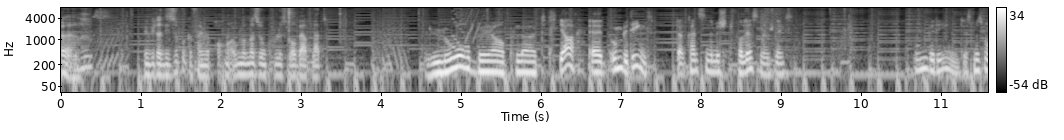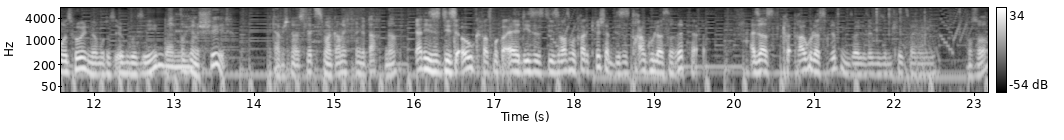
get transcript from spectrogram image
Ugh, mir wieder die Suppe gefallen. Wir brauchen irgendwann mal so ein cooles Lorbeerblatt. Lorbeerblatt. Ja, äh, unbedingt. Da kannst du nämlich verlässt nämlich nichts. Unbedingt. Das müssen wir uns holen, wenn wir das irgendwo sehen. Ich hab doch Dann hier ein Schild. Da habe ich noch das letzte Mal gar nicht dran gedacht, ne? ja, dieses, diese Oak, was wir, äh, dieses, dieses, was wir gerade gekriegt haben, dieses Draculas Rippe. Also das Dra- Draculas Rippen soll das irgendwie so ein Schild sein irgendwie. Ach so?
